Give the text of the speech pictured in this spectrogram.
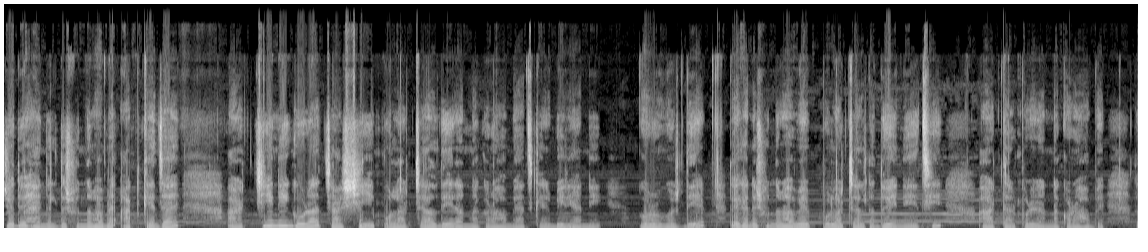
যদিও হ্যান্ডেলটা সুন্দরভাবে আটকে যায়। আর চিনি গুঁড়া চাষি পোলার চাল দিয়ে রান্না করা হবে আজকের বিরিয়ানি। গরুর গোশ দিয়ে। তো এখানে সুন্দরভাবে পোলার চালটা ধুয়ে নিয়েছি আর তারপরে রান্না করা হবে। তো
